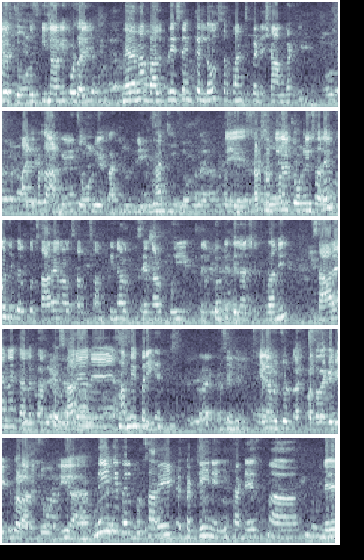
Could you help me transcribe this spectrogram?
ਜੀ ਇਹ ਚੋਣ ਕੀ ਨਾਂ ਕੀ ਤੁਹਾਡਾ ਜੀ ਆਪਣਾ? ਮੇਰਾ ਨਾਮ ਬਲਪ੍ਰੀਤ ਸਿੰਘ ਢਿੱਲੋਂ ਸਰਪੰਚ ਪਿੰਡ ਸ਼ਾਮਗੜ੍ਹ ਜੀ। ਅੱਜ ਪ੍ਰਧਾਨ ਜੀ ਦੀ ਚੋਣ ਵੀ ਟਰੱਕ ਨੂੰ ਦੀ ਹਾਂਜੀ। ਤੇ ਸਰਬਸੰਮਤੀ ਨਾਲ ਚੋਣ ਸਾਰੇ? ਬਿਲਕੁਲ ਜੀ ਬਿਲਕੁਲ। ਸਾਰਿਆਂ ਨਾਲ ਸਰਬਸੰਮਤੀ ਨਾਲ ਕਿਸੇ ਨਾਲ ਕੋਈ ਬਿਲਕੁਲ ਵੀ ਗਿਲਾ ਸ਼ਿਕਵਾ ਨਹੀਂ। ਸਾਰਿਆਂ ਨਾਲ ਗੱਲ ਕਰਕੇ ਸਾਰਿਆਂ ਨੇ ਹਾਮੀ ਭਰੀ ਹੈ ਜੀ। ਇਹਨਾਂ ਵਿੱਚੋਂ ਅੱਜ ਪਤਾ ਲੱਗਿਆ ਵੀ ਇੱਕ ਧੜਾ ਵਿੱਚੋਂ ਨਹੀਂ ਆਇਆ। ਨਹੀਂ ਜੀ ਬਿਲਕੁਲ ਸਾਰੇ ਇਕੱਠੇ ਹੀ ਨੇ ਜੀ। ਸਾਡੇ ਮੇਰੇ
